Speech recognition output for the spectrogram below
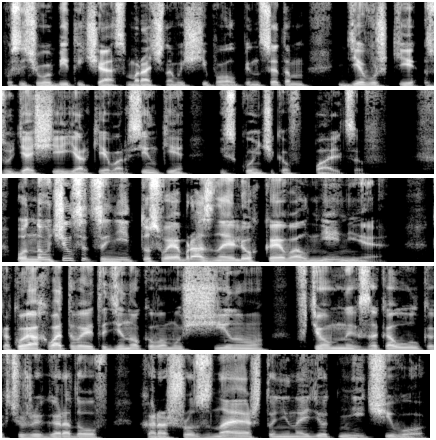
после чего битый час мрачно выщипывал пинцетом девушки зудящие яркие ворсинки из кончиков пальцев. Он научился ценить то своеобразное легкое волнение, какое охватывает одинокого мужчину в темных закоулках чужих городов, хорошо зная, что не найдет ничего,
